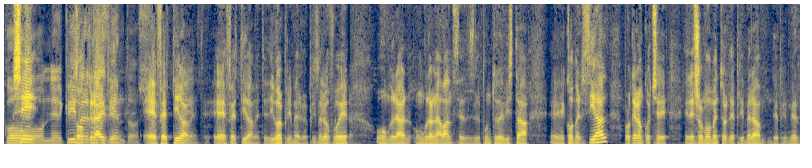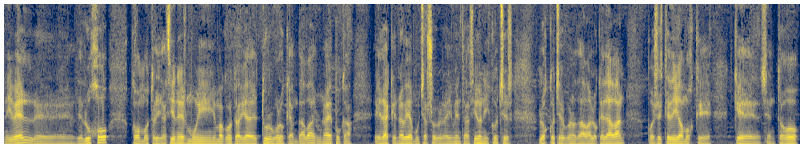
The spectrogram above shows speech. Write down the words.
con el Chrysler, 300. Efectivamente, efectivamente. Digo el primero. El primero fue un gran, un gran avance desde el punto de vista eh, comercial, porque era un coche en esos momentos de primera, de primer nivel, eh, de lujo, con motorizaciones muy, yo me acuerdo todavía del turbo lo que andaba, en una época en la que no había mucha sobrealimentación y coches, los coches bueno daban lo que daban, pues este digamos que, que sentó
